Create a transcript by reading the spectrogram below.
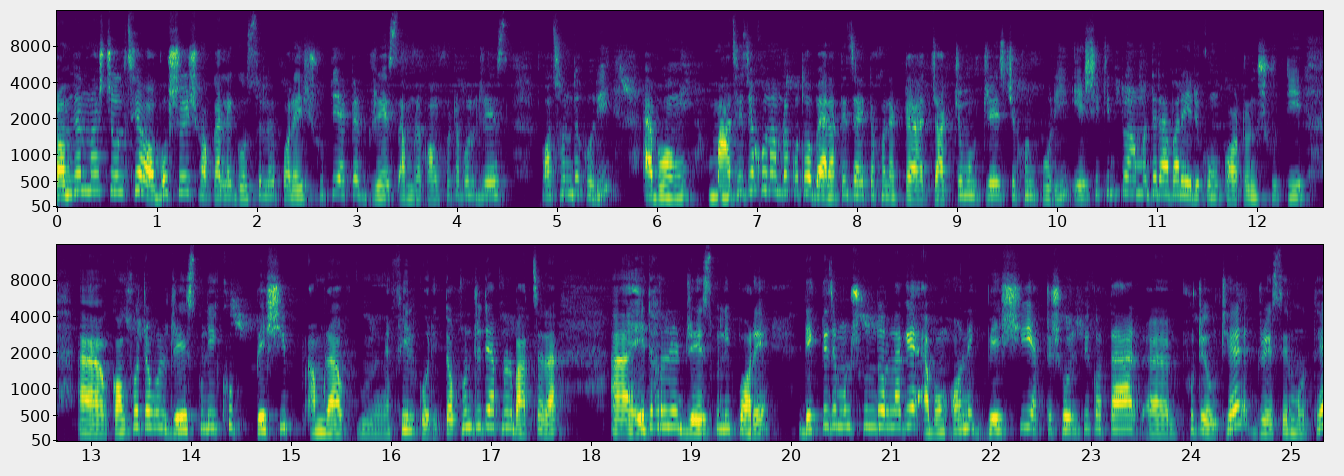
রমজান মাস চলছে, অবশ্যই সকালে গোসলের পরে সুতি একটা ড্রেস আমরা কমফোর্টেবল ড্রেস পছন্দ করি এবং মাঝে যখন আমরা কোথাও বেড়াতে যাই, তখন একটা জাঁকজমক ড্রেস যখন পরি, এসে কিন্তু আমাদের আবার এরকম কটন সুতি কমফোর্টেবল ড্রেসগুলি খুব বেশি আমরা ফিল করি। তখন যদি আপনার বাচ্চারা এই ধরনের ড্রেসগুলি পরে দেখতে যেমন সুন্দর লাগে এবং অনেক বেশি একটা শৈল্পিকতা ফুটে ওঠে ড্রেসের মধ্যে।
